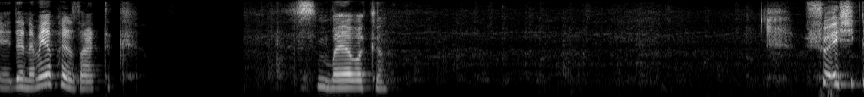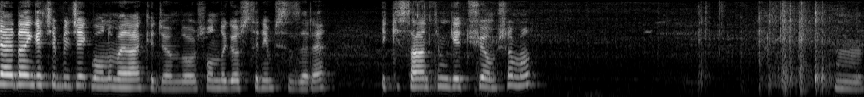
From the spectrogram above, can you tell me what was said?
e, deneme yaparız artık. Simba'ya bakın. Şu eşiklerden geçebilecek mi onu merak ediyorum doğrusu. Onu da göstereyim sizlere. 2 santim geçiyormuş ama. Hmm,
